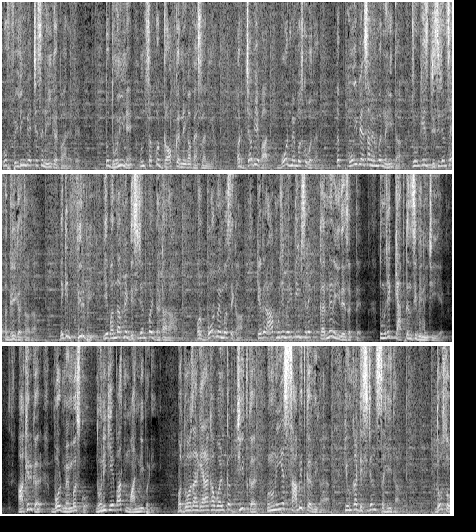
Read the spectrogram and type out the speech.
वो फील्डिंग भी अच्छे से नहीं कर पा रहे थे। तो धोनी ने उन सबको ड्रॉप करने का फैसला लिया। और जब ये बात बोर्ड मेंबर्स को बताई, तब कोई भी ऐसा मेंबर नहीं था जो उनके इस डिसीज़न से अग्री करता था। लेकिन फिर भी ये बंदा अपने डिसीज़न पर डटा रहा। और बोर्ड मेंबर से कहा कि अगर आप मुझे मेरी टीम सेलेक्ट करने नहीं दे सकते तो मुझे कैप्टनसी भी नहीं चाहिए। आखिरकार बोर्ड मेंबर्स को धोनी की यह बात माननी पड़ी। और 2011 का वर्ल्ड कप जीतकर उन्होंने ये साबित कर दिखाया कि उनका डिसीज़न सही था। दोस्तों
